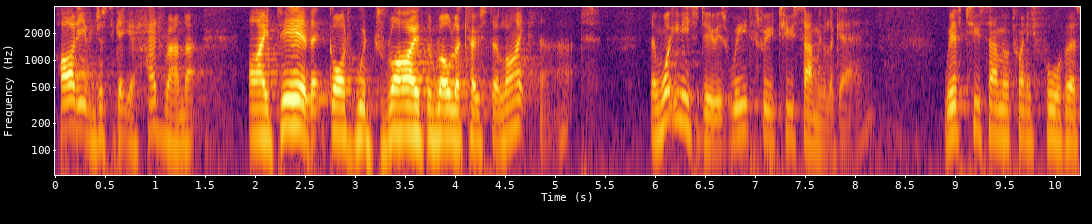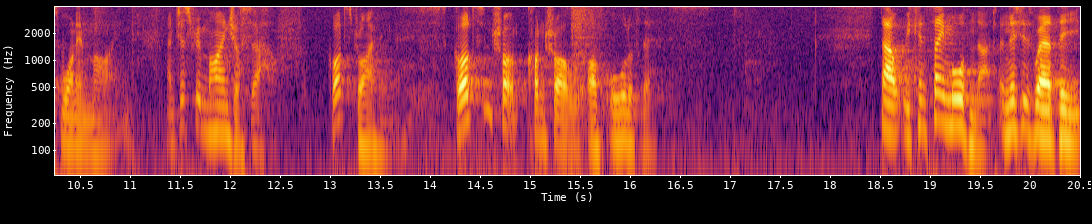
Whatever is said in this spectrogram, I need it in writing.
hard even just to get your head around that, idea that God would drive the roller coaster like that, then what you need to do is read through 2 Samuel again with 2 Samuel 24, verse 1 in mind, and just remind yourself God's driving this, God's in tro- control of all of this. Now, we can say more than that, and this is where the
